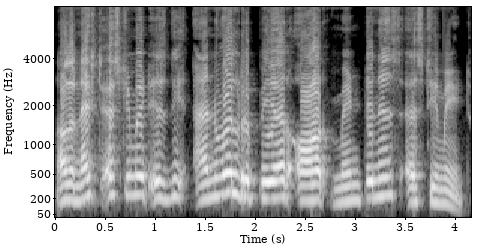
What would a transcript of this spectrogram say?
Now the next estimate is the annual repair or maintenance estimate.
